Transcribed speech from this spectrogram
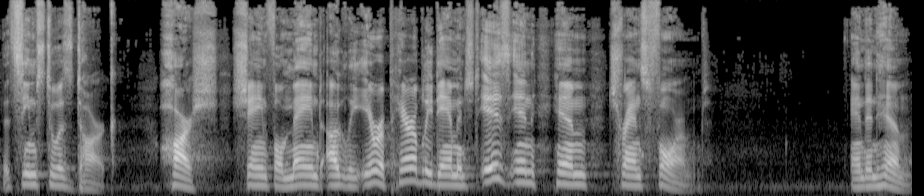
that seems to us dark, harsh, shameful, maimed, ugly, irreparably damaged, is in him transformed. And in him,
